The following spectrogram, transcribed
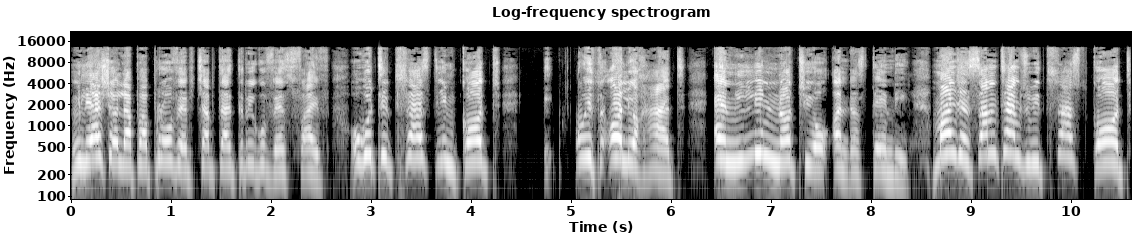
liyasho lapha proverbs chapter 3 kuverse 5 ukuthi trust in god with all your heart and lean not to your understanding. Manje, sometimes we trust God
